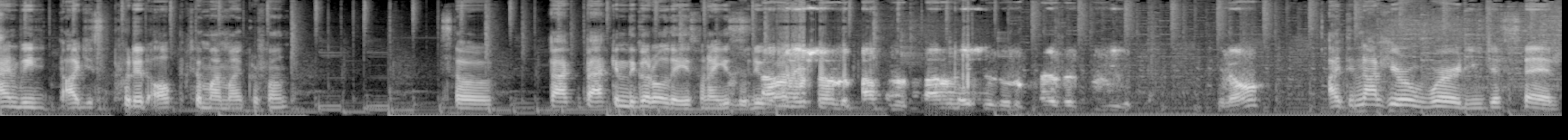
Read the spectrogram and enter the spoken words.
and we I just put it up to my microphone. So back back in the good old days when I used to do it, Samination of the past and Saminations of the present. You know? I did not hear a word you just said.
